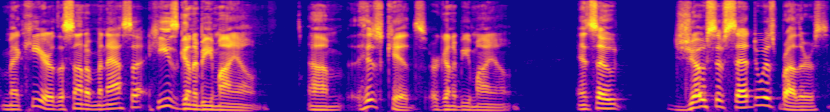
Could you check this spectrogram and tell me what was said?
Machir, the son of Manasseh. He's going to be my own. Um, his kids are going to be my own." And so Joseph said to his brothers,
